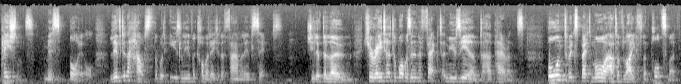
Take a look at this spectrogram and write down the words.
Patience, Miss Boyle, lived in a house that would easily have accommodated a family of six. She lived alone, curator to what was in effect a museum to her parents. Born to expect more out of life than Portsmouth,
